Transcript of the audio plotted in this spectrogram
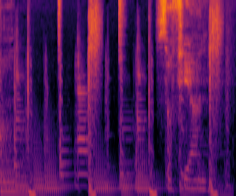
Sofiane.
